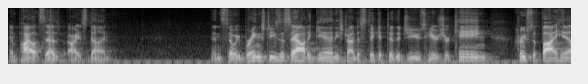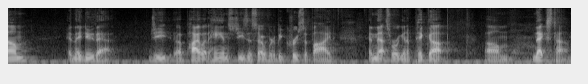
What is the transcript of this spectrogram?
And Pilate says, All right, it's done. And so he brings Jesus out again. He's trying to stick it to the Jews. Here's your king, crucify him. And they do that. Uh, Pilate hands Jesus over to be crucified. And that's where we're going to pick up um, next time.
